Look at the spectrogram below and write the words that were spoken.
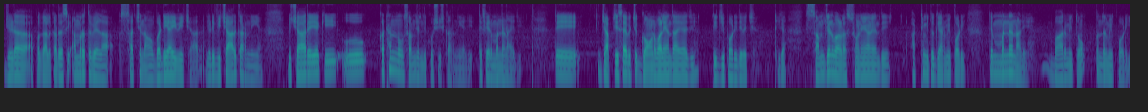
ਜਿਹੜਾ ਆਪਾਂ ਗੱਲ ਕਰਦੇ ਸੀ ਅੰਮ੍ਰਿਤ ਵੇਲਾ ਸੱਚ ਨਾਉ ਵਡਿਆਈ ਵਿਚਾਰ, ਜਿਹੜੀ ਵਿਚਾਰ ਕਰਨੀ ਹੈ ਵਿਚਾਰ ਇਹ ਹੈ ਕਿ ਉਹ ਕਠਨ ਨੂੰ ਸਮਝਣ ਦੀ ਕੋਸ਼ਿਸ਼ ਕਰਨੀ ਹੈ ਜੀ ਤੇ ਫਿਰ ਮੰਨਣਾ ਹੈ ਜੀ। ਤੇ ਜਪਜੀ ਸਾਹਿਬ ਵਿੱਚ ਗਾਉਣ ਵਾਲਿਆਂ ਦਾ ਆਇਆ ਜੀ, ਤੀਜੀ ਪੌੜੀ ਦੇ ਵਿੱਚ। ਠੀਕ ਹੈ। ਸਮਝਣ ਵਾਲਾ, ਸੁਣਨ ਵਾਲਿਆਂ ਦੀ 8ਵੀਂ ਤੋਂ 11ਵੀਂ ਪੌੜੀ ਤੇ ਮੰਨਣ ਵਾਲੇ 12ਵੀਂ ਤੋਂ 15ਵੀਂ ਪੌੜੀ,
